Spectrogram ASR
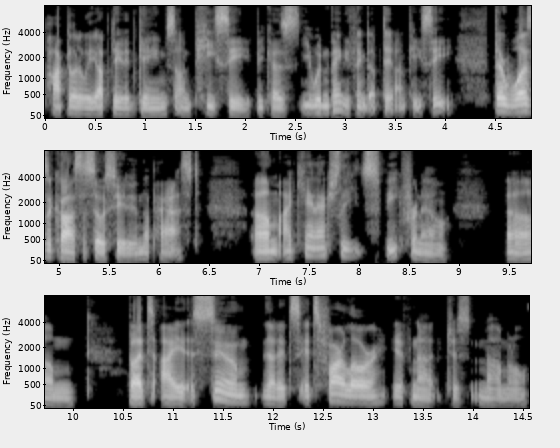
popularly updated games on PC because you wouldn't pay anything to update on PC. There was a cost associated in the past. Um, I can't actually speak for now. Um, but I assume that it's it's far lower, if not just nominal,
